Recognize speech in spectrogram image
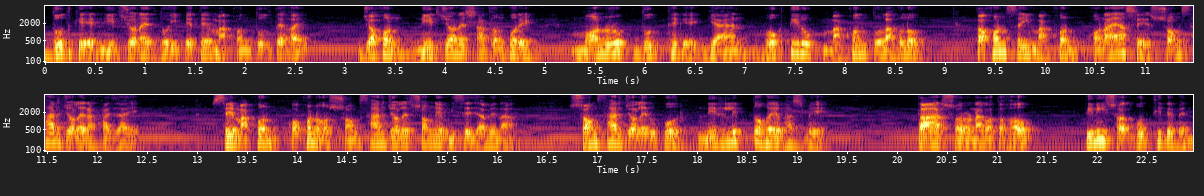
দুধকে নির্জনে দই পেতে মাখন তুলতে হয়। যখন নির্জনে সাধন করে মনরূপ দুধ থেকে জ্ঞান, ভক্তিরূপ মাখন তোলা হলো, তখন সেই মাখন অনায়াসে সংসার জলে রাখা যায়। সে মাখন কখনো সংসার জলের সঙ্গে মিশে যাবে না। সংসার জলের উপর নির্লিপ্ত হয়ে ভাসবে। তার শরণাগত হও, তিনি সদ্বুদ্ধি দেবেন,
